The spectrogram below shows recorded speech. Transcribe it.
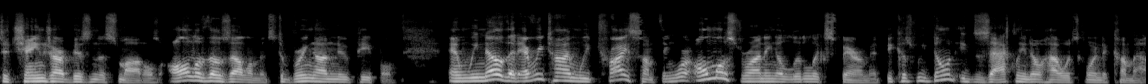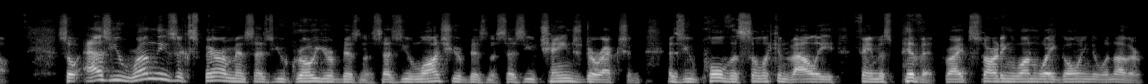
to change our business models, all of those elements, to bring on new people. And we know that every time we try something, we're almost running a little experiment because we don't exactly know how it's going to come out. So as you run these experiments, as you grow your business, as you launch your business, as you change direction, as you pull the Silicon Valley famous pivot, right? Starting one way, going to another,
